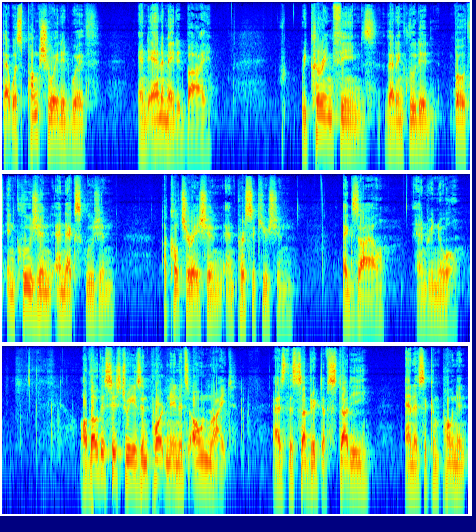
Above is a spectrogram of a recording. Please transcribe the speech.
that was punctuated with and animated by recurring themes that included both inclusion and exclusion, acculturation and persecution, exile and renewal. Although this history is important in its own right as the subject of study and as a component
